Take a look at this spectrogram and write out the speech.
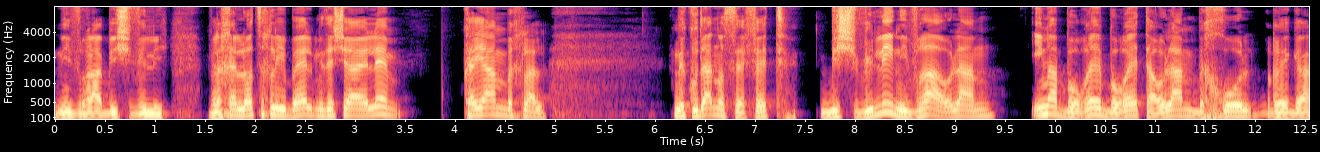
נברא בשבילי, ולכן לא צריך להיבהל מזה שההיעלם קיים בכלל. נקודה נוספת, בשבילי נברא העולם, אם הבורא בורא את העולם בכל רגע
